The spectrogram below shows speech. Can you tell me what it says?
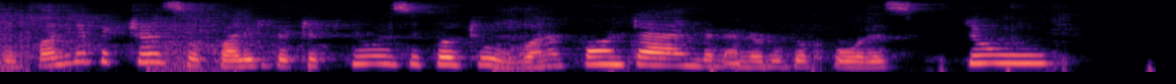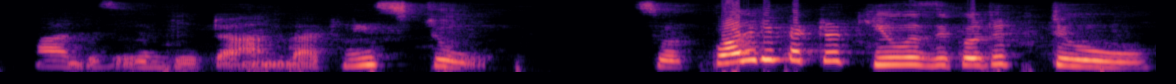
the quality factor. So quality factor Q is equal to 1 upon tan, then under root of 4 is 2 and this is into 10 that means 2. So quality factor Q is equal to 2.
